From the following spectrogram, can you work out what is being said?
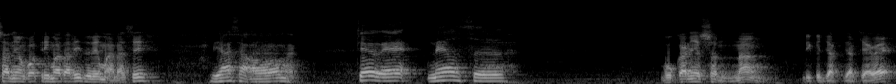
Pesan yang kau terima tadi dari mana sih? Biasa om. Cewek Nelse. Bukannya senang dikejar-kejar cewek?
